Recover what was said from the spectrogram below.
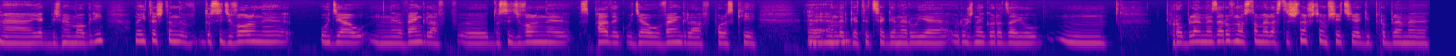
e, jakbyśmy mogli. No i też ten dosyć wolny udział mm, węgla, dosyć wolny spadek udziału węgla w polskiej mhm. energetyce generuje różnego rodzaju problemy, zarówno z tą elastycznością sieci, jak i problemy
